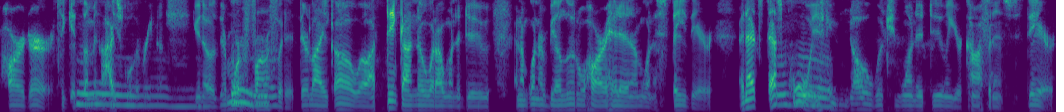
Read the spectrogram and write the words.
harder to get them in the high school arena. You know, they're more Mm. firm footed. They're like, oh, well, I think I know what I want to do, and I'm going to be a little hard headed, and I'm going to stay there. And that's that's cool if Mhm. you know what you want to do and your confidence is there.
